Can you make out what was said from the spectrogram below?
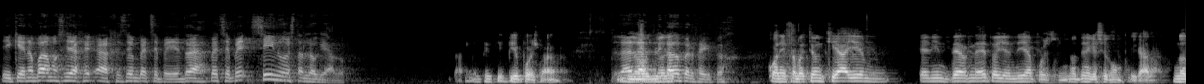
y que no podemos ir a, gestión PHP y entrada PHP si no estás bloqueado. En principio, pues bueno. Lo has explicado perfecto. Con la información que hay en, Internet hoy en día, pues no tiene que ser complicado. No,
